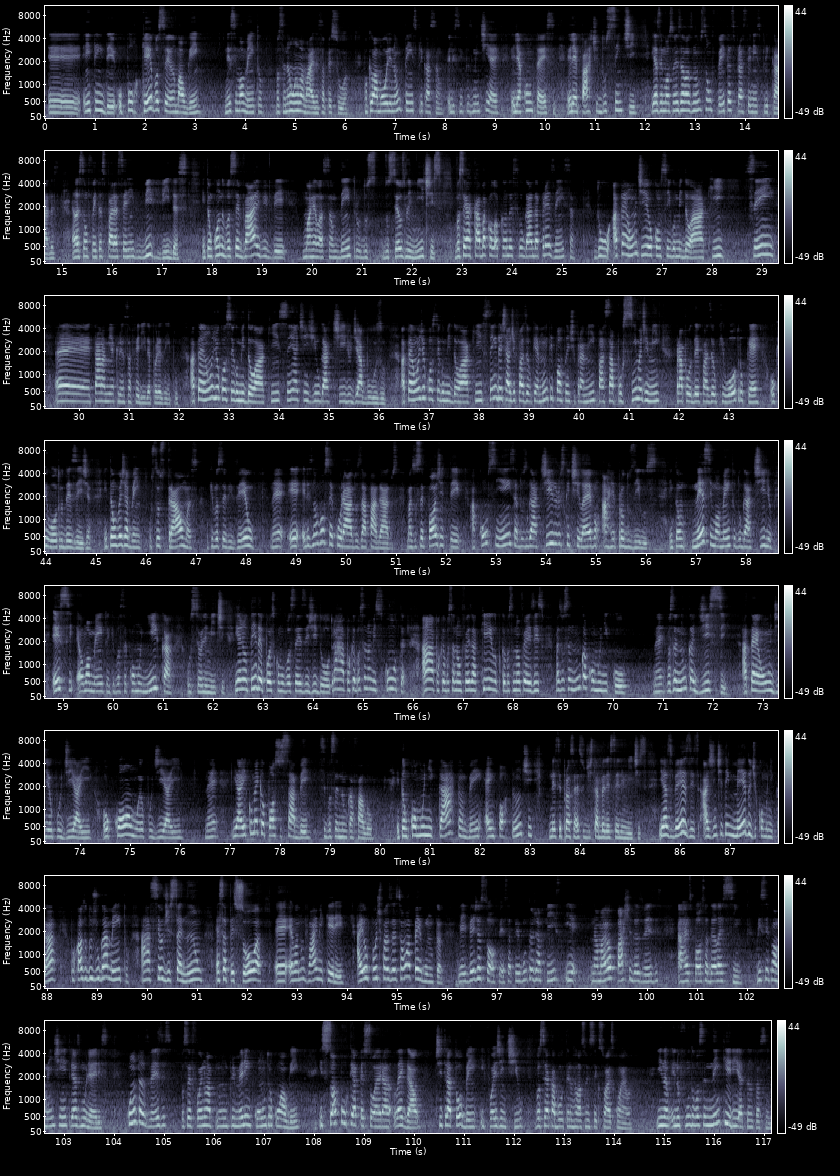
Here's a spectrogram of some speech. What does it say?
é, entender o porquê você ama alguém, nesse momento você não ama mais essa pessoa. Porque o amor ele não tem explicação, ele simplesmente é, ele acontece, ele é parte do sentir. E as emoções elas não são feitas para serem explicadas, elas são feitas para serem vividas. Então quando você vai viver uma relação dentro dos, dos seus limites, você acaba colocando esse lugar da presença, do até onde eu consigo me doar aqui sem estar é, tá na minha criança ferida, por exemplo. Até onde eu consigo me doar aqui sem atingir o gatilho de abuso. Até onde eu consigo me doar aqui sem deixar de fazer o que é muito importante para mim, passar por cima de mim para poder fazer o que o outro quer ou que o outro deseja. Então veja bem, os seus traumas, o que você viveu, né, eles não vão ser curados, apagados, mas você pode ter a consciência dos gatilhos que te levam a reproduzi-los. Então, nesse momento do gatilho, esse é o momento em que você comunica o seu limite. E aí não tem depois como você exigir do outro, ah, porque você não me escuta, ah, porque você não fez aquilo, porque você não fez isso, mas você nunca comunicou, né? Você nunca disse até onde eu podia ir ou como eu podia ir, né? E aí, como é que eu posso saber se você nunca falou? Então, comunicar também é importante nesse processo de estabelecer limites. E às vezes a gente tem medo de comunicar por causa do julgamento. Ah, se eu disser não, essa pessoa é, ela não vai me querer. Aí eu vou te fazer só uma pergunta. E aí veja só, Fê, essa pergunta eu já fiz e na maior parte das vezes a resposta dela é sim, principalmente entre as mulheres. Quantas vezes você foi numa, num primeiro encontro com alguém e só porque a pessoa era legal, te tratou bem e foi gentil, você acabou tendo relações sexuais com ela? E no, e no fundo você nem queria tanto assim.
